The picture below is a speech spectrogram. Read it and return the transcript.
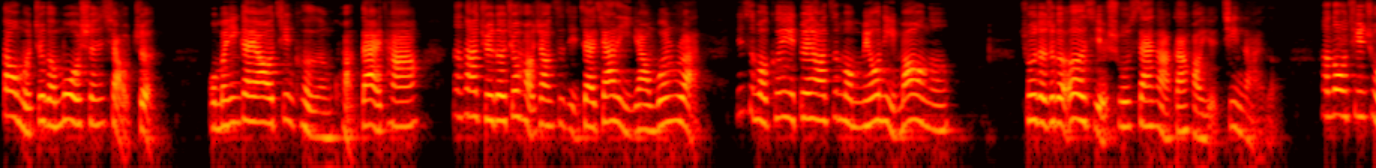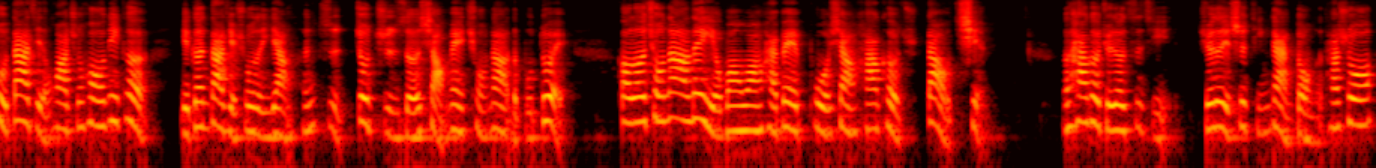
到我们这个陌生小镇，我们应该要尽可能款待他，让他觉得就好像自己在家里一样温暖。”你怎么可以对他这么没有礼貌呢？说着，这个二姐苏珊娜刚好也进来了。她弄清楚大姐的话之后，立刻也跟大姐说的一样，很指就指责小妹琼娜的不对。搞得裘娜泪眼汪汪，还被迫向哈克道歉。而哈克觉得自己觉得也是挺感动的，他说：“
